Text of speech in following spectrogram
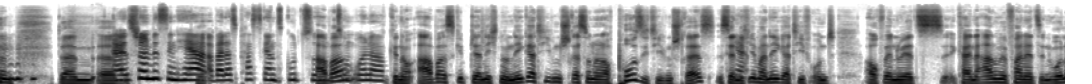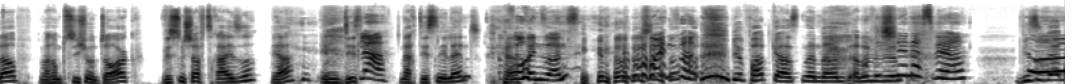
Dann, ähm, ja, ist schon ein bisschen her, ja. aber das passt ganz gut zum, aber, zum Urlaub. Genau, aber es gibt ja nicht nur negativen Stress, sondern auch positiven Stress. Ist ja, Ja. nicht immer negativ. Und auch wenn du jetzt, keine Ahnung, wir fahren jetzt in Urlaub, wir machen Psycho und Dog, Wissenschaftsreise, ja, in Dis Klar. nach Disneyland. Wohin sonst? genau. Wohin sonst? wir podcasten dann da und, und Wie schön das wäre. wieso, werden,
